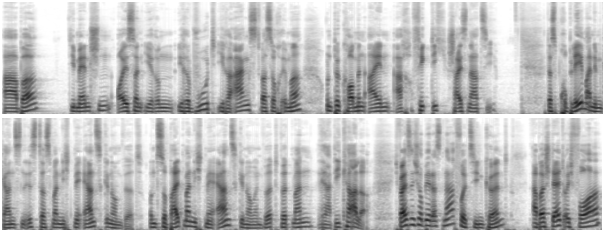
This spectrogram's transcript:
aber die Menschen äußern ihren, ihre Wut, ihre Angst, was auch immer und bekommen ein Ach, fick dich, scheiß Nazi. Das Problem an dem Ganzen ist, dass man nicht mehr ernst genommen wird. Und sobald man nicht mehr ernst genommen wird, wird man radikaler. Ich weiß nicht, ob ihr das nachvollziehen könnt, aber stellt euch vor,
